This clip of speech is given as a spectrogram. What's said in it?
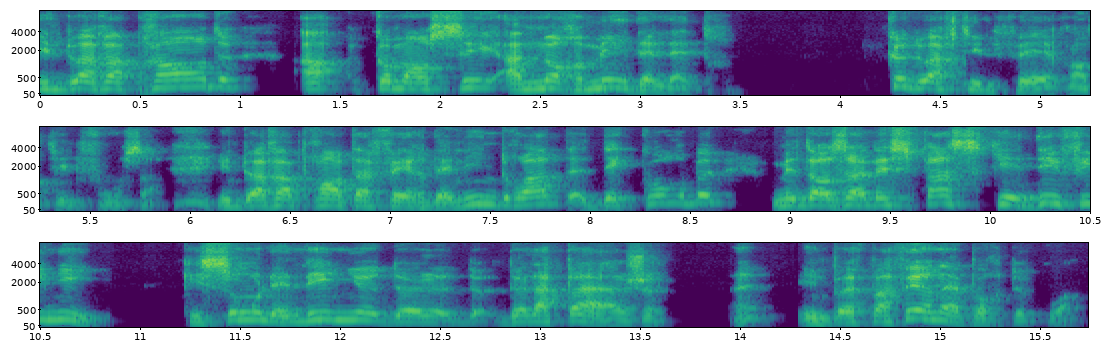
ils doivent apprendre à commencer à normer des lettres. Que doivent-ils faire quand ils font ça? Ils doivent apprendre à faire des lignes droites, des courbes, mais dans un espace qui est défini, qui sont les lignes de, la page. Hein. Ils ne peuvent pas faire n'importe quoi.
